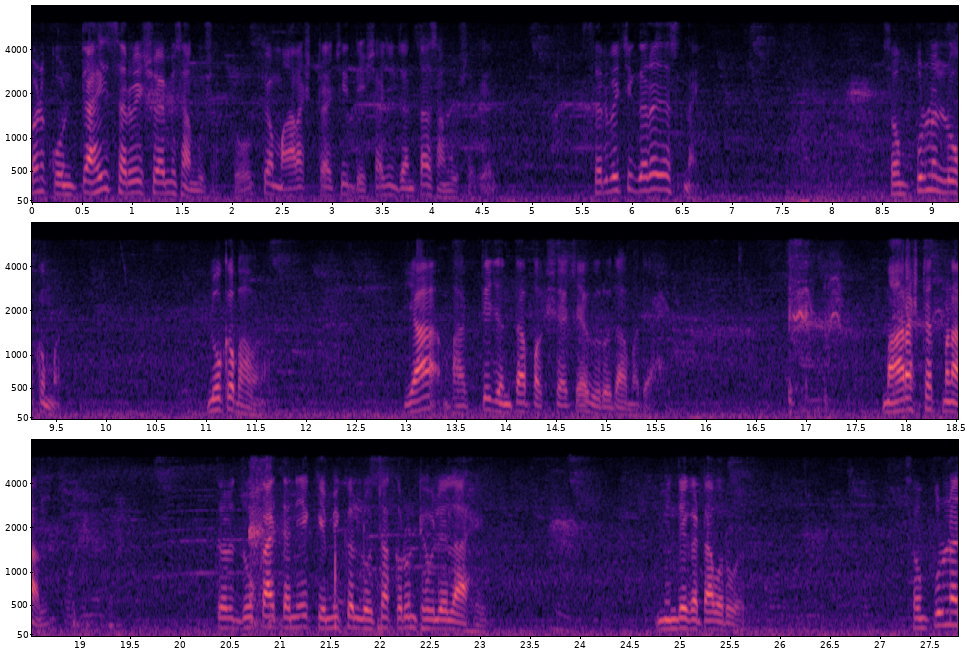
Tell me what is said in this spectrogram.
पण कोणत्याही सर्वेशिवाय मी सांगू शकतो किंवा महाराष्ट्राची देशाची जनता सांगू शकेल. सर्वेची गरजच नाही. संपूर्ण लोकमत लोकभावना या भारतीय जनता पक्षाच्या विरोधामध्ये आहे. महाराष्ट्रात म्हणाल तर जो काय त्यांनी एक केमिकल लोचा करून ठेवलेला आहे मिंदे गटाबरोबर संपूर्ण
